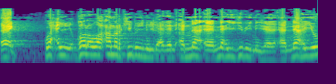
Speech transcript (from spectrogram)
eeg waxay qola waa amarkii bayna yidhahdeen nahyigii bayna yidhahdeen annahyu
